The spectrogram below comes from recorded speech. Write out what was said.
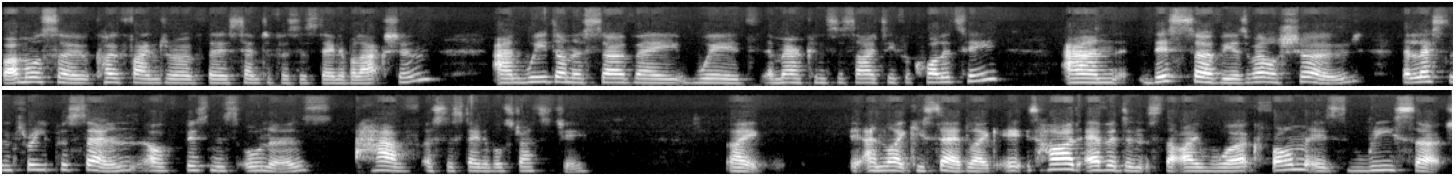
but I'm also co-founder of the Center for Sustainable Action, and we done a survey with American Society for Quality, and this survey as well showed that less than three percent of business owners have a sustainable strategy. Like, and like you said, like it's hard evidence that I work from. It's research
